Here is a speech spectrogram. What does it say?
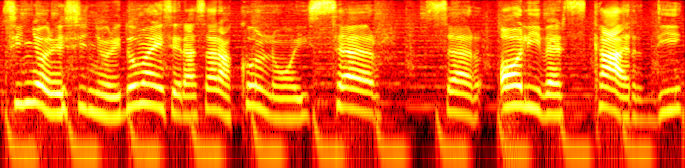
signore e signori, domani sera sarà con noi Sir, Sir Oliver Scardi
